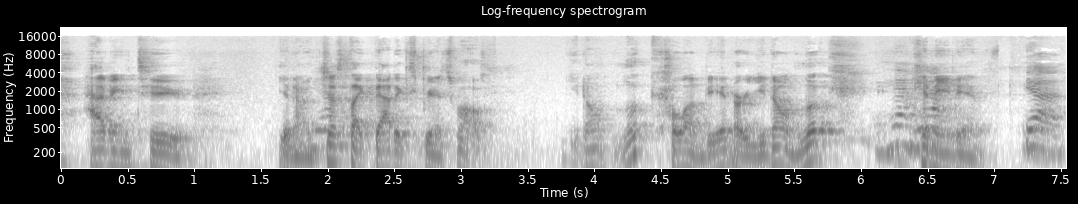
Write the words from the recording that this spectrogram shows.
having to, you know, yeah. just like that experience, well, you don't look Colombian or you don't look Canadian. Yeah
